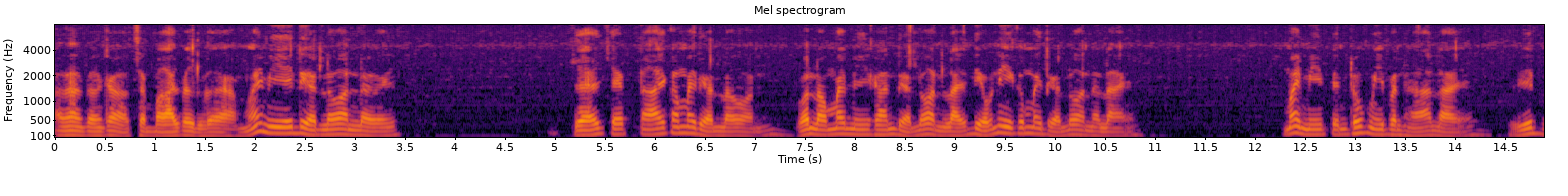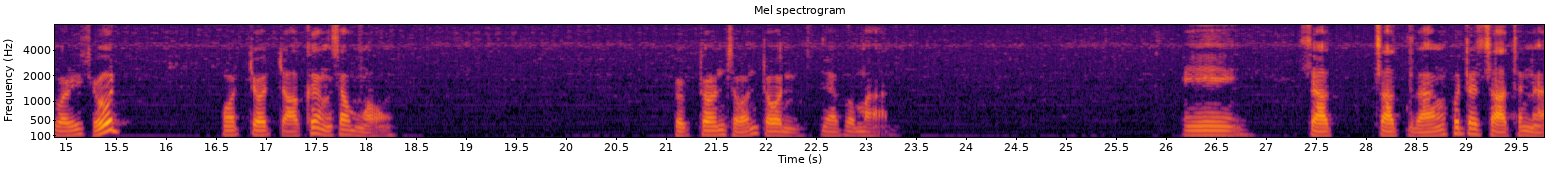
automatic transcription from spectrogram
อันนั้นเป็นก็สบายไปแล้ว ไม่มีเดือดร้อนเลย แก่เจ็บตายก็ไม่เดือดร้อนว่าเราไม่มีการเดือดร้อนอะไรเดี๋ยวนี้ก็ไม่เดือดร้อนอะไร ไม่มีเป็นทุกข์มีปัญหาอะไรชีวิตบริสุทธิ์หมดจดจ่อเครื่องเศร้าหมองฝึกตนสอนตนอย่าประมาทมีสัตศาสนาพุทธศาสนา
